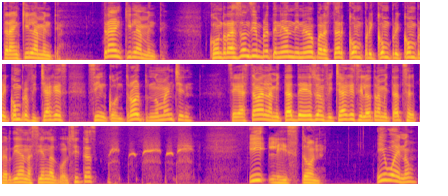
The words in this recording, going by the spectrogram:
tranquilamente. Tranquilamente. Con razón siempre tenían dinero para estar compra y compra y compra y compra fichajes sin control, pues no manchen. Se gastaban la mitad de eso en fichajes y la otra mitad se perdían así en las bolsitas. Y listón. Y bueno,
